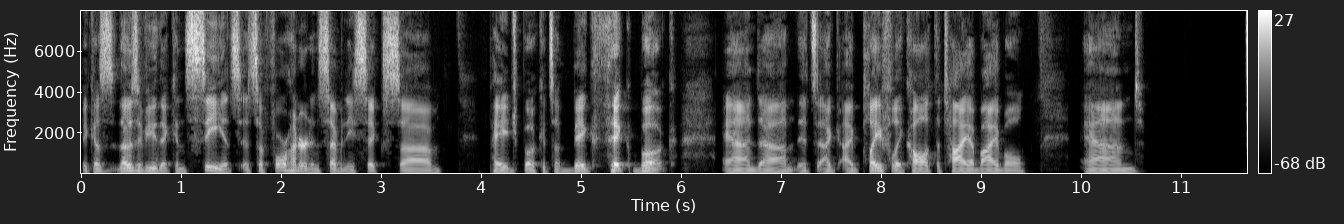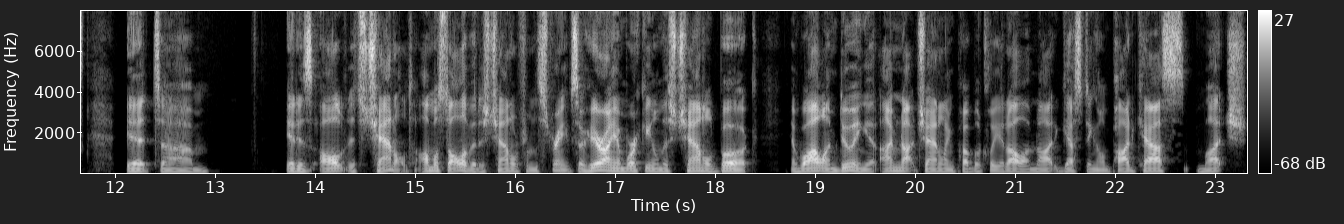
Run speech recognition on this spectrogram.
because those of you that can see, it's it's a 476 um, page book. It's a big, thick book, and um, it's I, I, playfully call it the Taya Bible, and it um, it is all it's channeled. Almost all of it is channeled from the stream. So here I am working on this channeled book, and while I'm doing it, I'm not channeling publicly at all. I'm not guesting on podcasts much.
